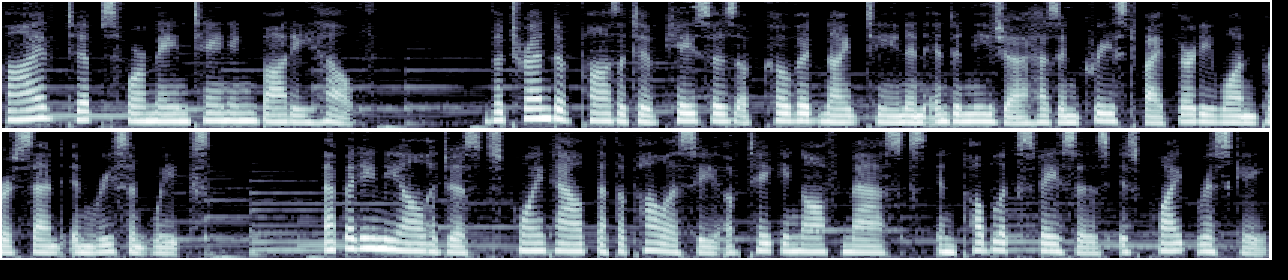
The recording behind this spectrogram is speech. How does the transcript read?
5 Tips for Maintaining Body Health. The trend of positive cases of COVID 19 in Indonesia has increased by 31% in recent weeks. Epidemiologists point out that the policy of taking off masks in public spaces is quite risky.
